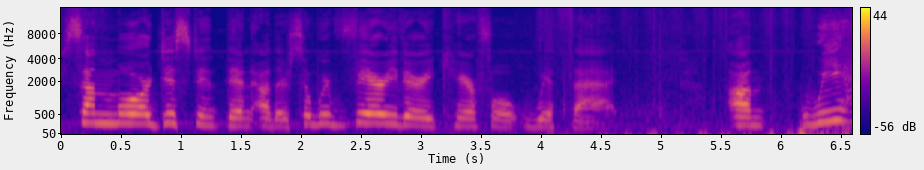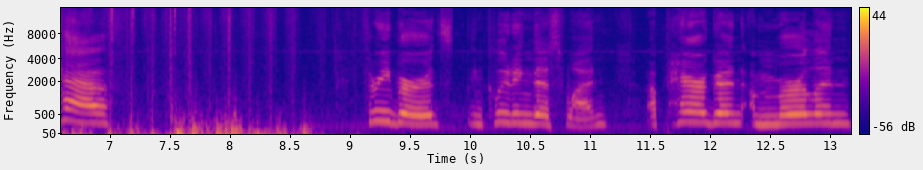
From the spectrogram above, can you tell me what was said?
some more distant than others. So we're very, very careful with that. Um, we have three birds, including this one, a peregrine, a merlin,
